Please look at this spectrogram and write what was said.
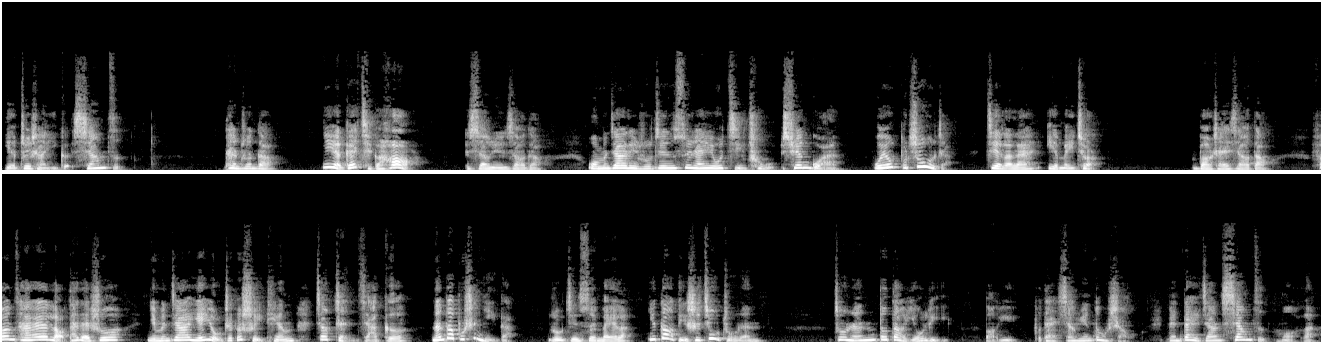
也缀上一个箱子。探春道：“你也该起个号。”湘云笑道：“我们家里如今虽然有几处轩馆，我又不住着，借了来也没趣儿。”宝钗笑道：“方才老太太说你们家也有这个水亭，叫枕霞阁，难道不是你的？如今虽没了，你到底是旧主人。”众人都道有理，宝玉不待湘云动手。便代将箱子抹了，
